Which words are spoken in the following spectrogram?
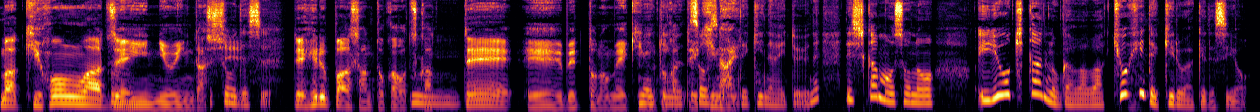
まあ、基本は全員入院だし、うん、そうです。でヘルパーさんとかを使って、うん、えー、ベッドのメイキングとかできない。できないというね。でしかもその医療機関の側は拒否できるわけですよ。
